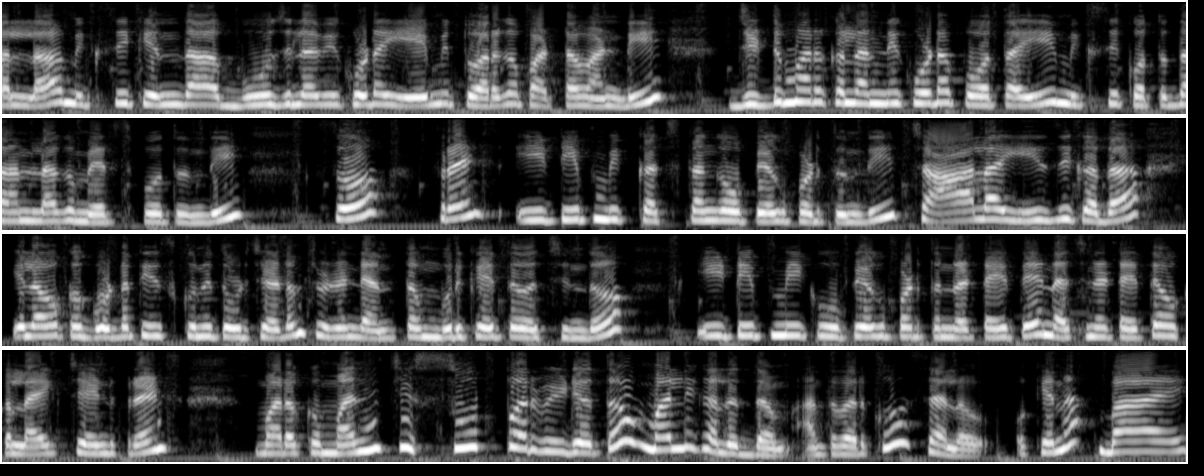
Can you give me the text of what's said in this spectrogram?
వల్ల మిక్సీ కింద బూజులు అవి కూడా ఏమి త్వరగా పట్టవండి. జిడ్డు మరకలన్నీ కూడా పోతాయి. మిక్సీ కొత్త దానిలాగా మెరిసిపోతుంది. సో ఫ్రెండ్స్ ఈ టిప్ మీకు ఖచ్చితంగా ఉపయోగపడుతుంది. చాలా ఈజీ కదా ఇలా ఒక గుడ్డ తీసుకుని తుడిచేయడం. చూడండి ఎంత మురికైతే వచ్చిందో. ఈ టిప్ మీకు ఉపయోగపడుతున్నట్టయితే నచ్చినట్టయితే ఒక లైక్ చేయండి ఫ్రెండ్స్. మరొక మంచి సూపర్ వీడియోతో మళ్ళీ కలుద్దాం. అంతవరకు సెలవు. ఓకేనా? బాయ్.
